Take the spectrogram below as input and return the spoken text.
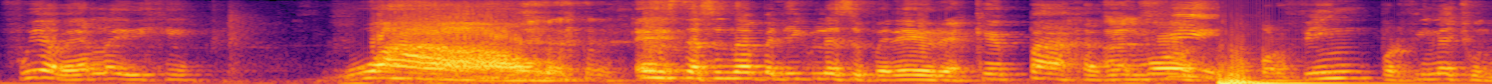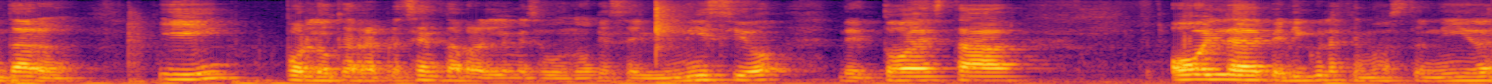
Fui a verla y dije, ¡Wow! Esta es una película de superhéroes, qué paja, qué hermoso. fin. Por fin, por fin la chuntaron. Y por lo que representa para el MCU, ¿no? Que es el inicio de toda esta ola de películas que hemos tenido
